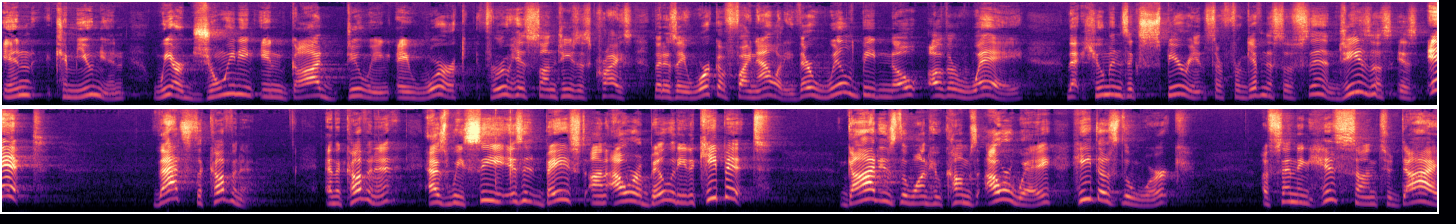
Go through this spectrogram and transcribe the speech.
in communion, we are joining in God doing a work through his son Jesus Christ that is a work of finality. There will be no other way that humans experience the forgiveness of sin. Jesus is it. That's the covenant. And the covenant, as we see, isn't based on our ability to keep it. God is the one who comes our way, He does the work of sending his son to die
